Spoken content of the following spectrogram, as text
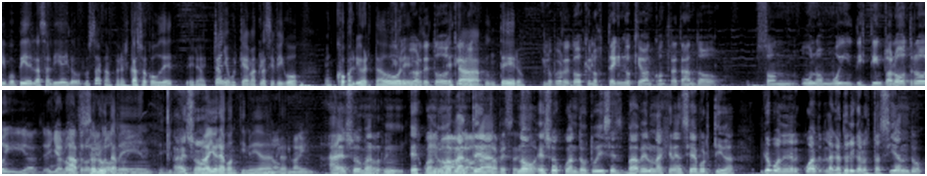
tipo pide la salida y lo, lo sacan. Pero en el caso de Coudet era extraño porque además clasificó en Copa Libertadores, Y lo peor de todo es que estaba lo- puntero. Y lo peor de todo es que los técnicos que van contratando son uno muy distinto al otro y, a- y al otro. y al otro, y- Absolutamente. A eso- no hay una continuidad. No, claro. no hay- A eso me es cuando uno plantea. No, eso es cuando tú dices va a haber una gerencia deportiva. Yo puedo tener cuatro, la Católica lo está haciendo,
